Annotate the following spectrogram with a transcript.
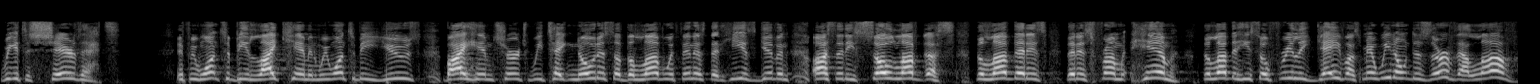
We get to share that. If we want to be like Him and we want to be used by Him, church, we take notice of the love within us that He has given us, that He so loved us, the love that is, that is from Him, the love that He so freely gave us. Man, we don't deserve that love.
